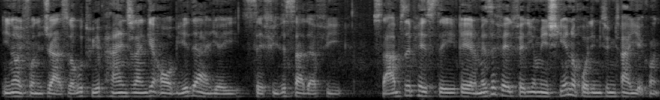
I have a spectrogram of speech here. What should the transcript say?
این آیفون جذاب توی پنج رنگ آبی دریایی، سفید صدفی، سبز پسته‌ای، قرمز فلفلی و مشکی نخودی می‌تونید تهیه کنید.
